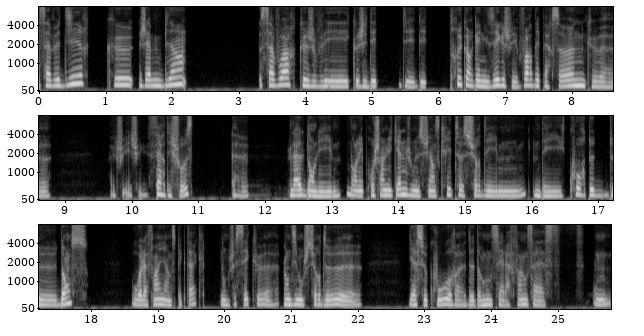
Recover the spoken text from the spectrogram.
Ça veut dire que j'aime bien savoir que je vais que j'ai des, des, des trucs organisés, que je vais voir des personnes, que, euh, je, vais, je vais faire des choses. Euh, là, dans les, dans les prochains week-ends, je me suis inscrite sur des, des cours de, de danse où à la fin, il y a un spectacle. Donc, je sais que euh, un dimanche sur deux, euh, il y a ce cours euh, de danse et à la fin, ça, on,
